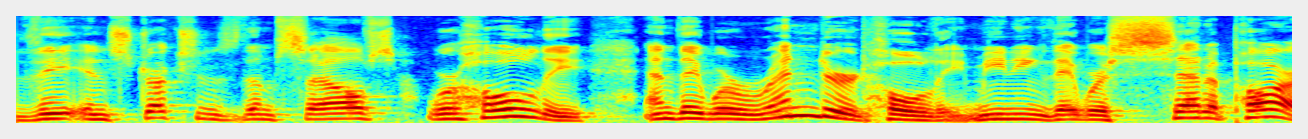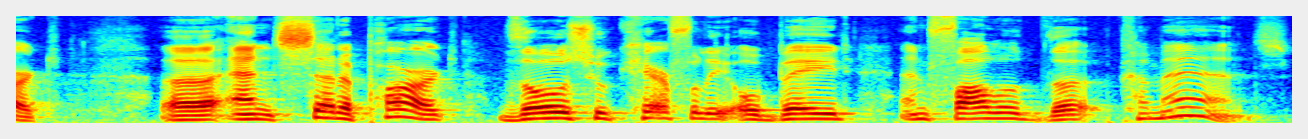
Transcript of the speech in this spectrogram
the instructions themselves were holy and they were rendered holy, meaning they were set apart uh, and set apart those who carefully obeyed and followed the commands.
